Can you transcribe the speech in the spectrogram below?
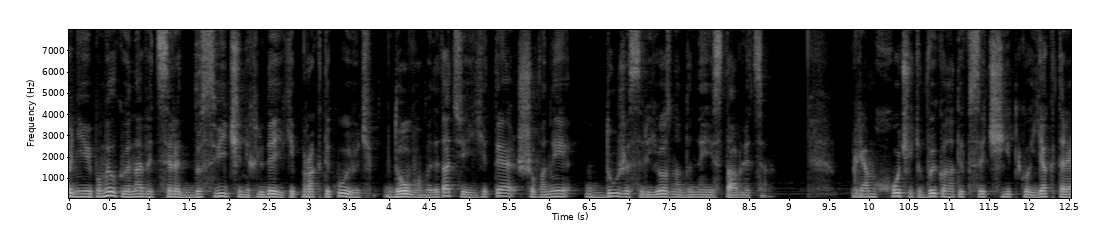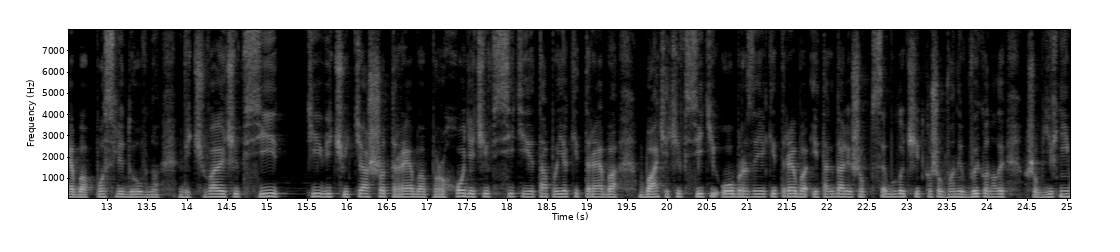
однією помилкою навіть серед досвідчених людей, які практикують довго медитацію, є те, що вони дуже серйозно до неї ставляться. Прям хочуть виконати все чітко, як треба, послідовно, відчуваючи всі ті відчуття, що треба, проходячи всі ті етапи, які треба, бачачи всі ті образи, які треба, і так далі, щоб все було чітко, щоб вони виконали, щоб їхній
